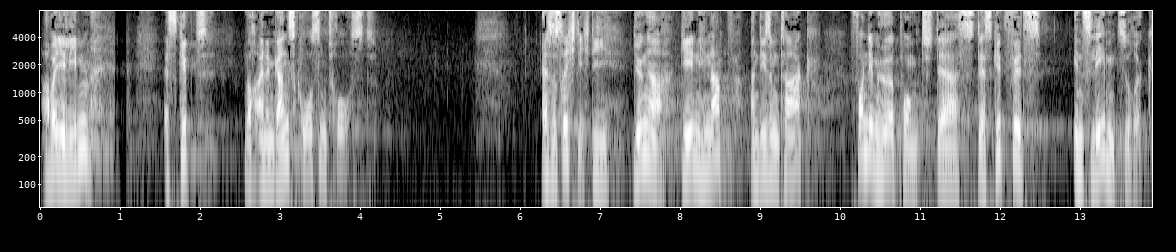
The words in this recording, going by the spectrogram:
Aber ihr Lieben, es gibt noch einen ganz großen Trost. Es ist richtig, die Jünger gehen hinab an diesem Tag von dem Höhepunkt des, des Gipfels ins Leben zurück.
